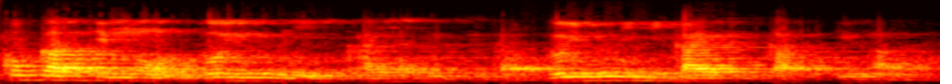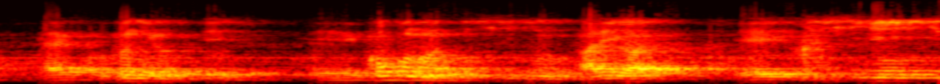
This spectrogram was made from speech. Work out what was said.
国家っていうものをどういうふうに解釈するか、どういうふうに理解するかっていうような、えことによって、えー、個々の知識人、あるいは、えー、知識人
